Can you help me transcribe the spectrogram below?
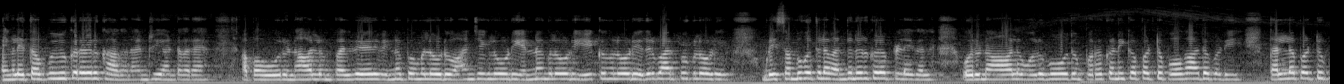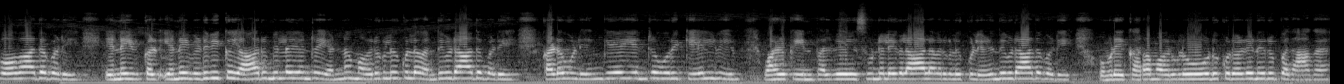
எங்களை தப்புவிக்கிறதற்காக நன்றி ஆண்டவரே. அப்போ ஒரு நாளும் பல்வேறு விண்ணப்பங்களோடு வாஞ்சைகளோடு எண்ணங்களோடு ஏக்கங்களோடு எதிர்பார்ப்புகளோடு உடைய சமூகத்தில் வந்து நிற்கிற பிள்ளைகள் ஒரு நாளும் ஒருபோதும் புறக்கணிக்கப்பட்டு போகாதபடி தள்ளப்பட்டு போகாதபடி என்னை க- என்னை விடுவிக்க யாரும் இல்லை என்ற எண்ணம் அவர்களுக்குள்ளே வந்து விடாதபடி கடவுள் எங்கே என்ற ஒரு கேள்வி வாழ்க்கையின் பல்வேறு சூழ்நிலைகளால் அவர்களுக்குள் எழுந்து விடாதபடி உம்முடைய கரம் அவர்களோடு கூட இருப்பதாக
